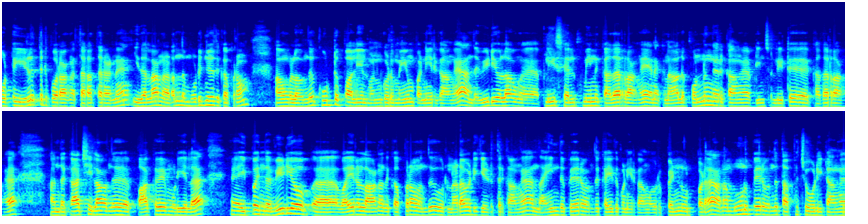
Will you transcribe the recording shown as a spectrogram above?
போட்டு இழுத்துட்டு போகிறாங்க தர தரன்னு. இதெல்லாம் நடந்து முடிஞ்சதுக்கப்புறம் அவங்கள வந்து கூட்டு பாலியல் வன்கொடுமையும் பண்ணியிருக்காங்க. அந்த வீடியோவில் அவங்க ப்ளீஸ் ஹெல்ப் மீன்னு கதறாங்க எனக்கு நாலு பொண்ணுங்க இருக்காங்க அப்படின்னு சொல்லிட்டு கதறாங்க அந்த காட்சிலாம் வந்து பார்க்கவே முடியல. இப்போ இந்த வீடியோ வைரல் ஆனதுக்கப்புறம் வந்து ஒரு நடவடிக்கை எடுத்திருக்காங்க. அந்த ஐந்து பேரை வந்து கைது பண்ணியிருக்காங்க. ஒரு பெண் உட்பட. ஆனால் மூணு பேர் வந்து தப்பிச்சு ஓடிட்டாங்க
